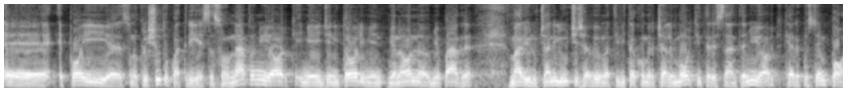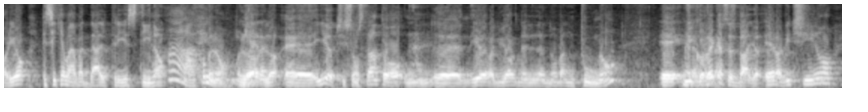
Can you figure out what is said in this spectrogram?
eh, e poi eh, sono cresciuto qua a Trieste, sono nato a New York, i miei genitori, mie- mio nonno, mio padre, Mario Luciani Lucic, aveva un'attività commerciale molto interessante a New York che era questo emporio che si chiamava Dal Triestino. Ah, come no? Lo- era- lo- eh, io ci sono stato, eh, io ero a New York nel 91 e mi Era corregga ancora- se sbaglio, era vicino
